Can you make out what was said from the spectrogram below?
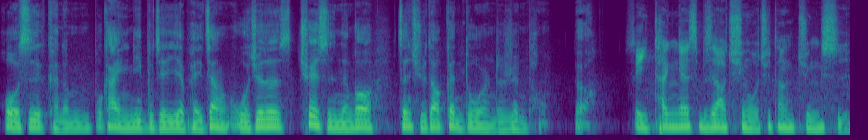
或者是可能不开盈利不接业配，这样我觉得确实能够争取到更多人的认同，对吧？所以他应该是不是要请我去当军师？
